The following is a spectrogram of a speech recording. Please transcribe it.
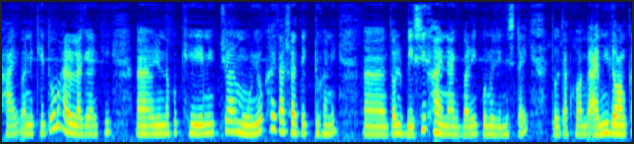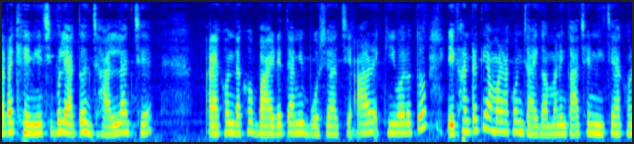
খাই মানে খেতেও ভালো লাগে আর কি। ওই জন্য দেখো খেয়ে নিচ্ছি, আর মুড়িও খাই তার সাথে একটুখানি। তাহলে বেশি খাই না একবারেই কোনো জিনিসটাই। তো দেখো আমি আমি লঙ্কাটা খেয়ে নিয়েছি বলে এত ঝাল লাগছে। আর এখন দেখো বাইরেতে আমি বসে আছি। আর কি বলতো এখানটাতেই আমার এখন জায়গা মানে গাছের নিচে এখন।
